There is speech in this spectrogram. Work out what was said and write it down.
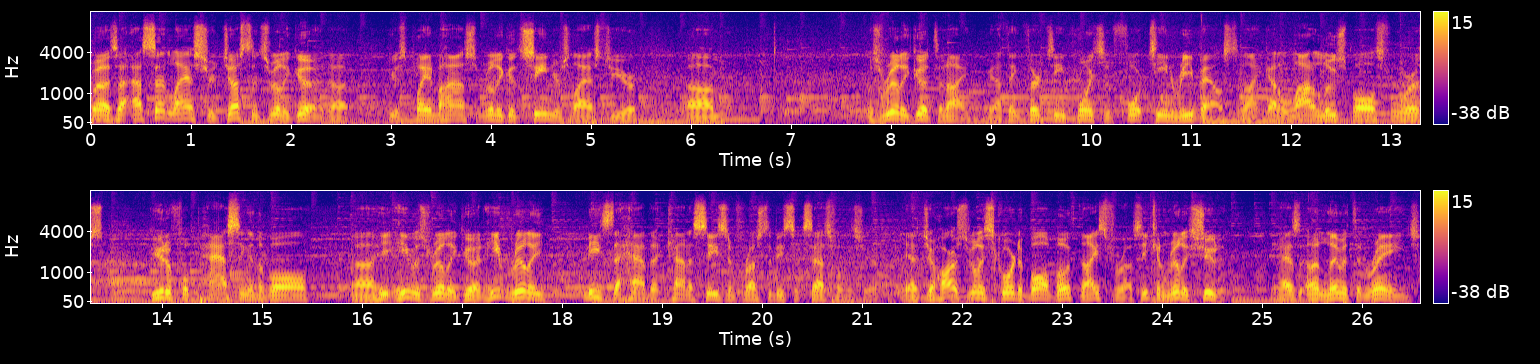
Well, as I, said last year, Justin's really good. Uh, he was playing behind some really good seniors last year. Um, was really good tonight. I mean, I think 13 points and 14 rebounds tonight. Got a lot of loose balls for us. Beautiful passing of the ball. Uh, he, he was really good. He really needs to have that kind of season for us to be successful this year. Yeah, Jahar's really scored the ball both nice for us. He can really shoot it. It has unlimited range.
